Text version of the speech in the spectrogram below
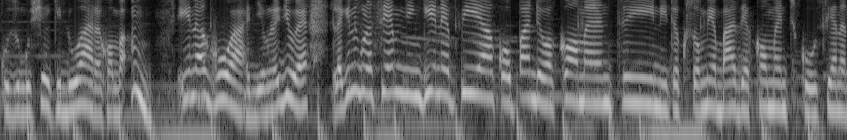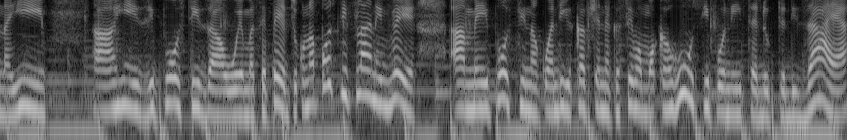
kuzungushia kiduara kwamba mm, inakuwaje? Unajua lakini kuna sehemu nyingine pia kwa upande wa comment nitakusomea baadhi ya comment kuhusiana na hii uh, hizi posti za Wema Sepetu. Kuna posti fulani hivi ameiposti uh, na kuandika caption akasema, mwaka huu usiponiita Dr. Desire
